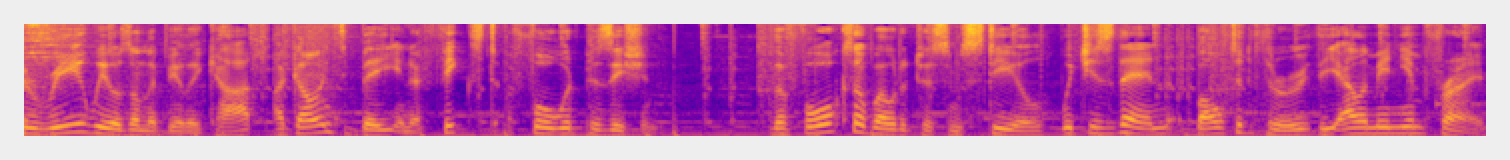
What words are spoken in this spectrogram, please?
The rear wheels on the billy cart are going to be in a fixed forward position. The forks are welded to some steel, which is then bolted through the aluminium frame.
